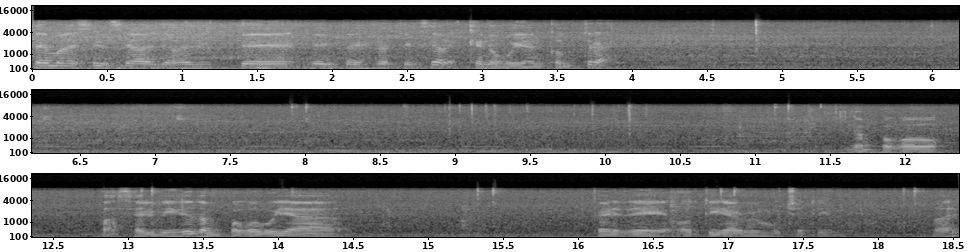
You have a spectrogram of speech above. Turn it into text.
tema de ciencia ya os de, de inteligencia es que no voy a encontrar tampoco para hacer el vídeo tampoco voy a perder o tirarme mucho tiempo ¿vale?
